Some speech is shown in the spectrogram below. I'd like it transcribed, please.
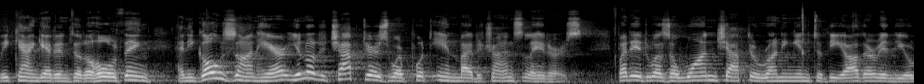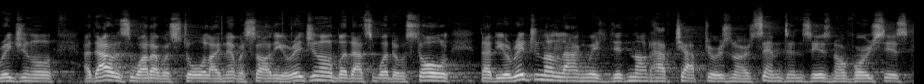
we can't get into the whole thing. And he goes on here. You know, the chapters were put in by the translators. But it was a one chapter running into the other in the original. Uh, that was what I was told. I never saw the original, but that's what I was told that the original language did not have chapters, nor sentences, nor verses.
